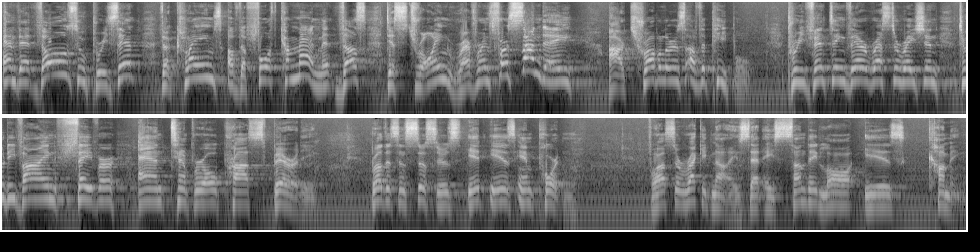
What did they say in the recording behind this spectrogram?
and that those who present the claims of the fourth commandment, thus destroying reverence for Sunday, are troublers of the people, preventing their restoration to divine favor and temporal prosperity. Brothers and sisters, it is important for us to recognize that a Sunday law is coming.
